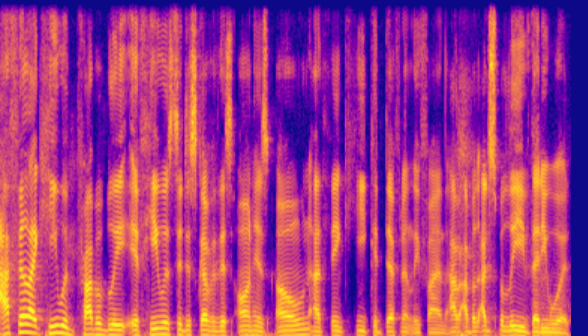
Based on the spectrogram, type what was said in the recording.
I feel like he would probably, if he was to discover this on his own, I think he could definitely find. I, I, I just believe that he would.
